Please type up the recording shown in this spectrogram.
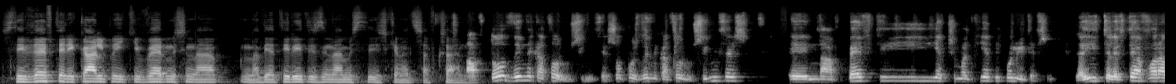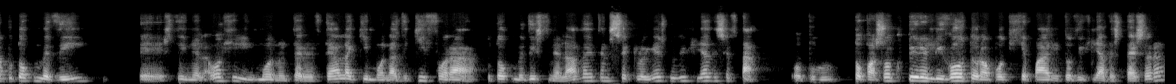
Στη δεύτερη κάλπη η κυβέρνηση να, να διατηρεί τις δυνάμεις της και να τις αυξάνει. Αυτό δεν είναι καθόλου σύνηθες. Όπως δεν είναι καθόλου σύνηθες ε, να πέφτει η αξιωματική αντιπολίτευση. Δηλαδή η τελευταία φορά που το έχουμε δει ε, στην Ελλάδα, όχι μόνο η τελευταία, αλλά και η μοναδική φορά που το έχουμε δει στην Ελλάδα ήταν στις εκλογές του 2007 όπου το Πασόκ πήρε λιγότερο από ό,τι είχε πάρει το 2004,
